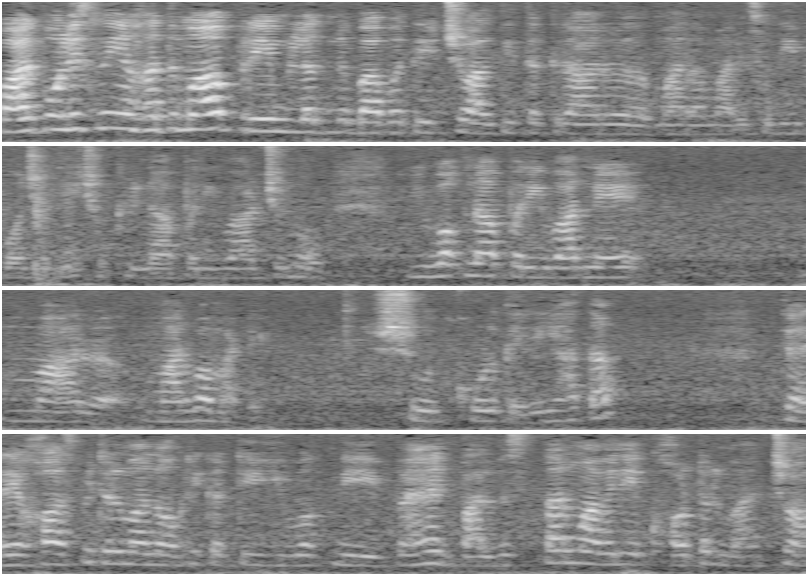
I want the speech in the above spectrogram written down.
પાલ પોલીસની હદમાં પ્રેમ લગ્ન બાબતે ચાલતી તકરાર મારામારી સુધી પહોંચતી છોકરીના પરિવારજનો યુવકના પરિવારને માર મારવા માટે શોધખોળ કરી રહ્યા હતા. ત્યારે હોસ્પિટલમાં નોકરી કરતી યુવકની બહેન પાલ વિસ્તારમાં આવેલી એક હોટલમાં ચા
